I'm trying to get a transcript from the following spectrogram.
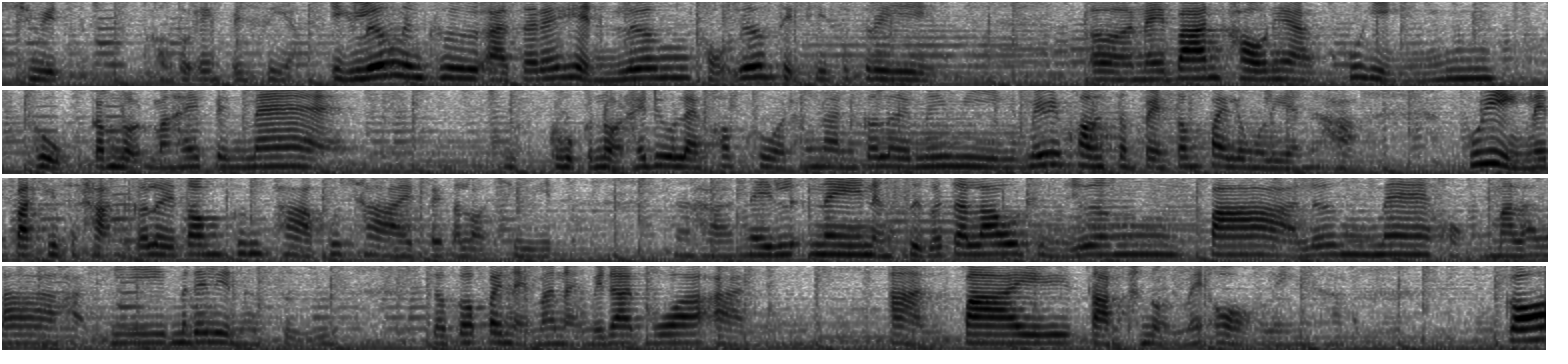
ชีวิตของตัวเองไปเสี่ยง อีกเรื่องหนึ่งคืออาจจะได้เห็นเรื่องของเรื่องสิทธิสตรีในบ้านเขาเนี่ยผู้หญิง ถูกกำหนดมาให้เป็นแม่ ถูกกำหนดให้ดูแลครอบครัวเท่านั้นก็เลยไม่มีไม่มีความจำเป็นต้องไปโรงเรียนนะคะผู้หญิงในปากีสถานก็เลยต้องพึ่งพาผู้ชายไปตลอดชีวิตนะคะในในหนังสือก็จะเล่าถึงเรื่องป้าเรื่องแม่ของมาลาล่าค่ะที่ไม่ได้เรียนหนังสือ แล้วก็ไปไหนมาไหนไม่ได้เพราะว่าอ่านอ่านป้ายตามถนนไม่ออกอะไรอย่างเงี้ยค่ะก็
